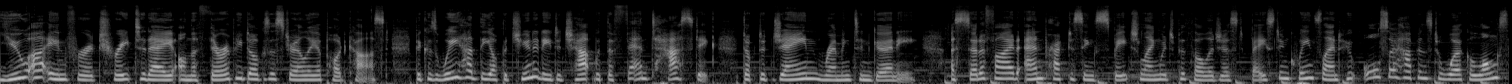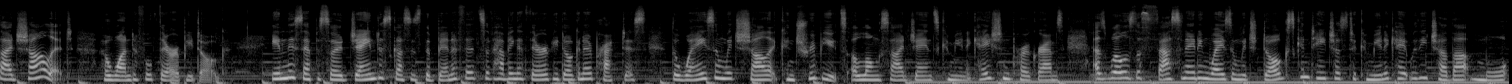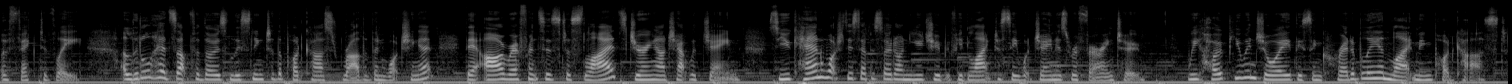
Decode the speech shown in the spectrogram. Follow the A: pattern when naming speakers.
A: You are in for a treat today on the Therapy Dogs Australia podcast because we had the opportunity to chat with the fantastic Dr. Jane Remington Gurney, a certified and practicing speech language pathologist based in Queensland who also happens to work alongside Charlotte, her wonderful therapy dog. In this episode, Jane discusses the benefits of having a therapy dog in her practice, the ways in which Charlotte contributes alongside Jane's communication programs, as well as the fascinating ways in which dogs can teach us to communicate with each other more effectively. A little heads up for those listening to the podcast rather than watching it there are references to slides during our chat with Jane, so you can watch this episode on YouTube if you'd like to see what Jane is referring to. We hope you enjoy this incredibly enlightening podcast.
